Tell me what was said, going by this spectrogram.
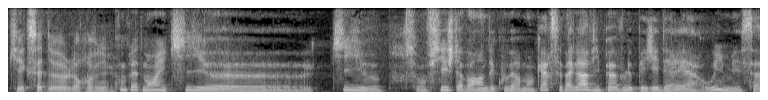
qui excèdent leurs revenus. Complètement, et qui, euh, qui euh, s'en fichent d'avoir un découvert bancaire. C'est pas grave, ils peuvent le payer derrière. Oui, mais ça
